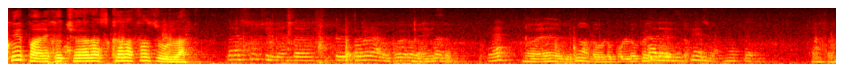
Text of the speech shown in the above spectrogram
Qui pare che c'è una scala fasulla. Adesso ci viene stato tutto il panorama, poi lo fare. Eh? No, eh, no l'ho, l'ho, l'ho preso. Ah, l'hai ripreso? Ok. Tanto.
